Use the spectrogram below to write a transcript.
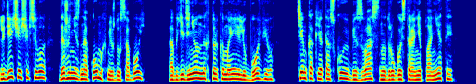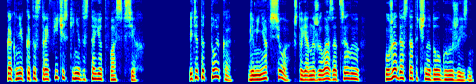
людей чаще всего даже незнакомых между собой, объединенных только моей любовью, тем, как я тоскую без вас на другой стороне планеты, как мне катастрофически недостает вас всех. Ведь это только для меня все, что я нажила за целую, уже достаточно долгую жизнь.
